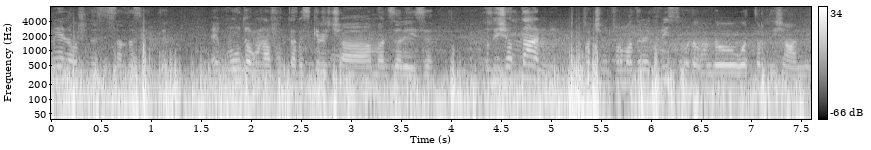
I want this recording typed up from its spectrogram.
1967. È venuto con una flotta peschereccia mazzarese. Ho 18 anni, faccio l'informatore turistico da quando ho 14 anni.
